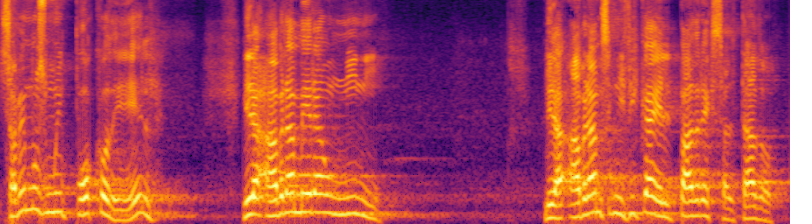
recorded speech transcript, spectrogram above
Sabemos muy poco de él. Mira, Abraham era un nini. Mira, Abraham significa el padre exaltado,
